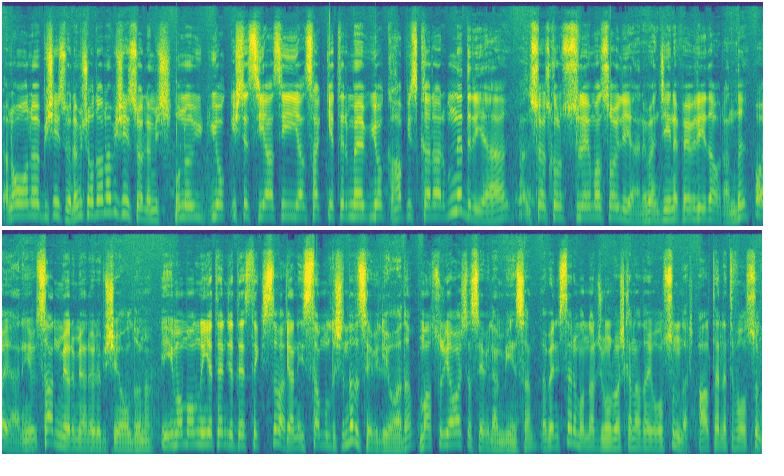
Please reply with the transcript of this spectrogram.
Yani o ona bir şey söylemiş, o da ona bir şey söylemiş. Bunu yok işte siyasi yasak getirme, yok hapis karar. Bu nedir ya? Yani söz konusu Süleyman Soylu yani. Bence yine fevri davrandı. O yani. Sanmıyorum yani öyle bir şey olduğunu. İmamoğlu'nun yeterince destekçisi var. Yani İstanbul dışında da seviliyor o adam. Mahsur Yavaş da sevilen bir insan. Ben isterim onlar Cumhurbaşkanı adayı olsunlar. Alternatif olsun.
